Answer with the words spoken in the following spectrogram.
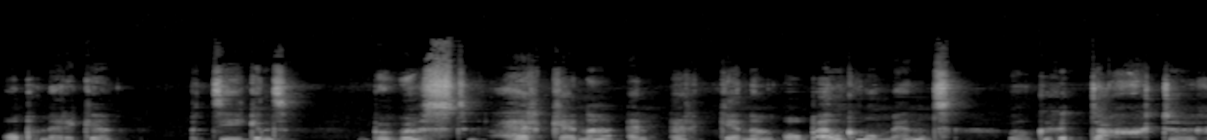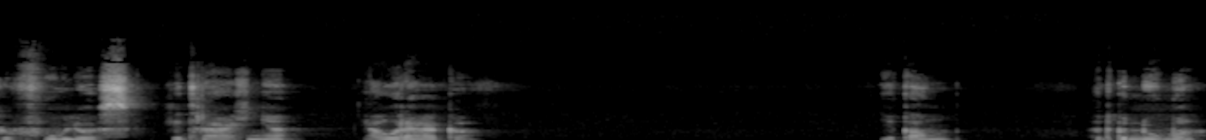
Opmerken betekent bewust herkennen en erkennen op elk moment welke gedachten, gevoelens, gedragingen jou raken. Je kan het benoemen.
